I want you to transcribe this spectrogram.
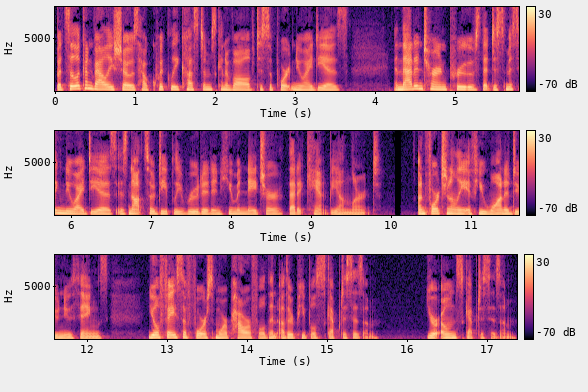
But Silicon Valley shows how quickly customs can evolve to support new ideas. And that in turn proves that dismissing new ideas is not so deeply rooted in human nature that it can't be unlearned. Unfortunately, if you want to do new things, You'll face a force more powerful than other people's skepticism your own skepticism.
